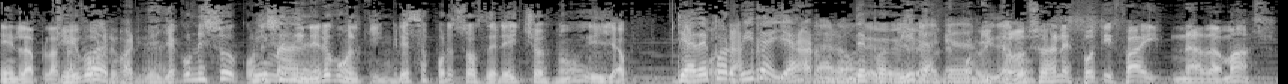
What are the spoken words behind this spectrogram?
en la Qué plataforma. barbaridad. Ya con eso, con Mi ese madre. dinero con el que ingresas por esos derechos, ¿no? Y ya. Ya de por vida, ya. retirar, ¿no? De por vida. de por Y vida, todo ¿no? eso es en Spotify, nada más.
